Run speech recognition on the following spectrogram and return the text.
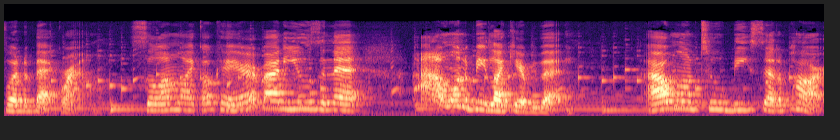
for the background. So I'm like, okay, everybody using that. I don't want to be like everybody. I want to be set apart.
